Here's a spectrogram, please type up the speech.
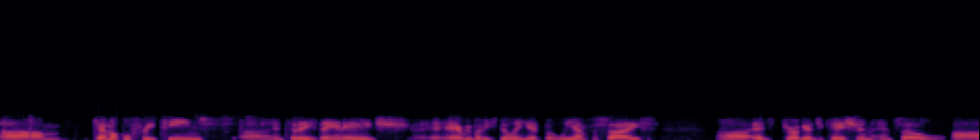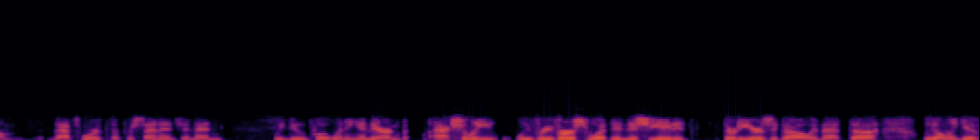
um, chemical-free teams uh, in today's day and age, everybody's doing it, but we emphasize uh, ed- drug education, and so um, that's worth a percentage. And then we do put winning in there, and actually we've reversed what initiated 30 years ago in that uh, we only give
